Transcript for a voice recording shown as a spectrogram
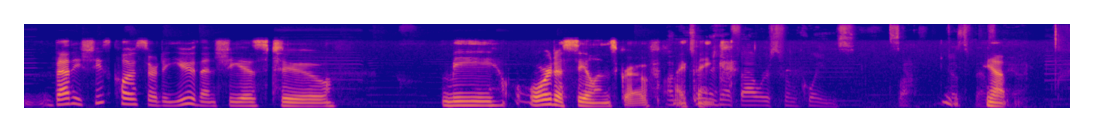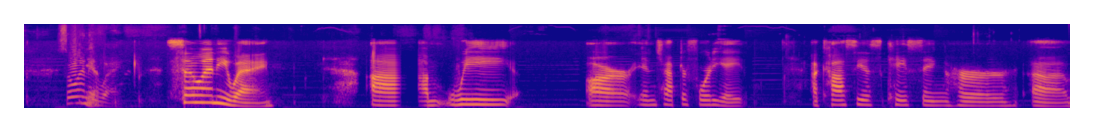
Betty, she's closer to you than she is to me or to Selinsgrove, I'm I two and a think. half hours from Queens. So just. FYI. So anyway, So, anyway, um, we are in chapter 48. Acacia's casing her uh,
